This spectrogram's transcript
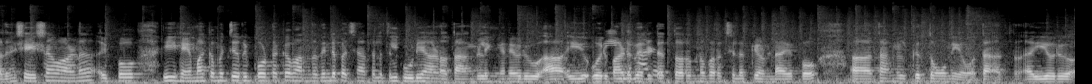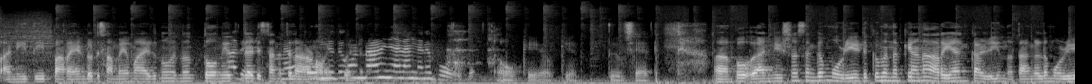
അതിനുശേഷമാണ് ഇപ്പോ ഈ ഹേമ കമ്മിറ്റി റിപ്പോർട്ടൊക്കെ വന്നതിന്റെ പശ്ചാത്തലത്തിൽ കൂടിയാണോ താങ്കൾ ഇങ്ങനെ ഒരു ഈ ഒരുപാട് പേരുടെ തുറന്നു പറച്ചിലൊക്കെ ഉണ്ടായപ്പോ താങ്കൾക്ക് തോന്നിയോ? ഈ ഒരു അനീതി പറയേണ്ട ഒരു സമയമായിരുന്നു എന്ന് തോന്നിയതിന്റെ അടിസ്ഥാനത്തിലാണോ ഞാൻ അങ്ങനെ പോയത്. Okay okay. തീർച്ചയായിട്ടും. അപ്പോൾ അന്വേഷണ സംഘം മൊഴിയെടുക്കുമെന്നൊക്കെയാണ് അറിയാൻ കഴിയുന്നത്. താങ്കളുടെ മൊഴി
